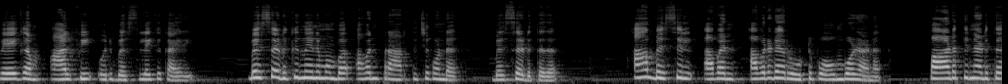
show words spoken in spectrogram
വേഗം ആൽഫി ഒരു ബസ്സിലേക്ക് കയറി. ബസ് എടുക്കുന്നതിന് മുമ്പ് അവൻ പ്രാർത്ഥിച്ചുകൊണ്ട് ബസ് എടുത്തത്. ആ ബസ്സിൽ അവൻ അവരുടെ റൂട്ട് പോകുമ്പോഴാണ് പാടത്തിനടുത്ത്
